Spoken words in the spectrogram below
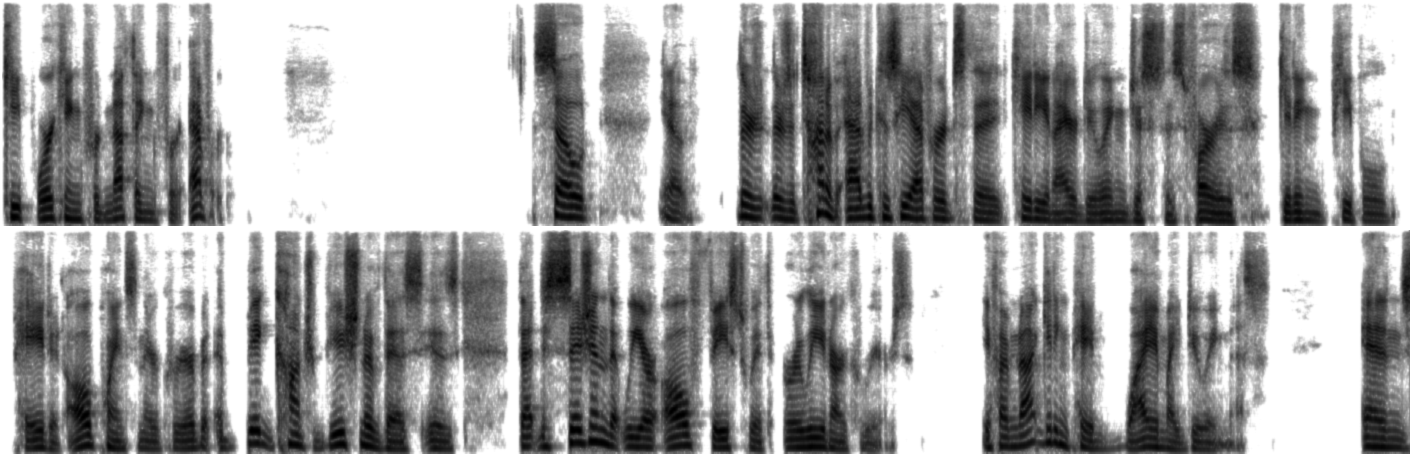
keep working for nothing forever. So you know there's there's a ton of advocacy efforts that Katie and I are doing just as far as getting people paid at all points in their career but a big contribution of this is that decision that we are all faced with early in our careers. If i'm not getting paid why am i doing this? And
